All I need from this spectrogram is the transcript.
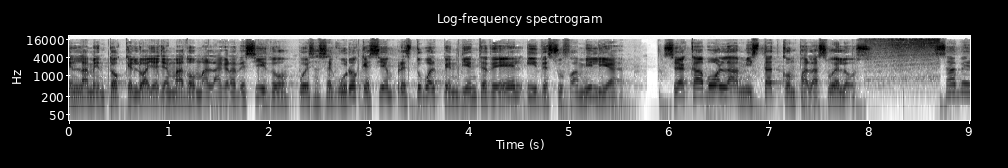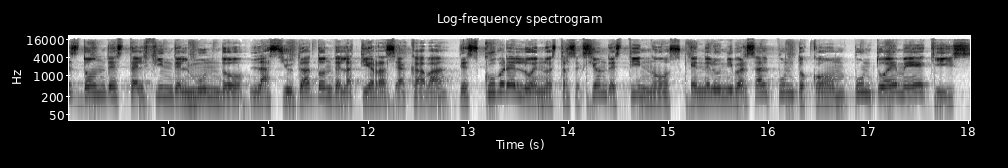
Lamentó que lo haya llamado malagradecido, pues aseguró que siempre estuvo al pendiente de él y de su familia. Se acabó la amistad con Palazuelos. ¿Sabes dónde está el fin del mundo? ¿La ciudad donde la Tierra se acaba? Descúbrelo en nuestra sección destinos en eluniversal.com.mx.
